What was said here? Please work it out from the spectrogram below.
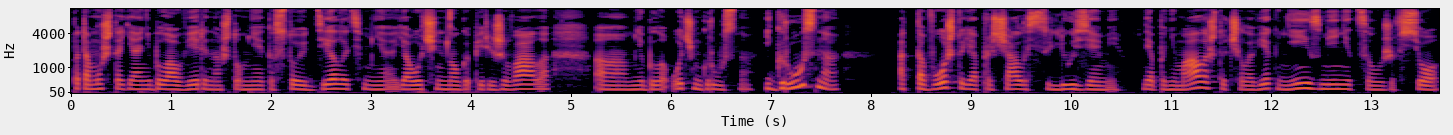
потому что я не была уверена, что мне это стоит делать, мне, я очень много переживала, а, мне было очень грустно. И грустно от того, что я прощалась с иллюзиями. Я понимала, что человек не изменится уже все,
